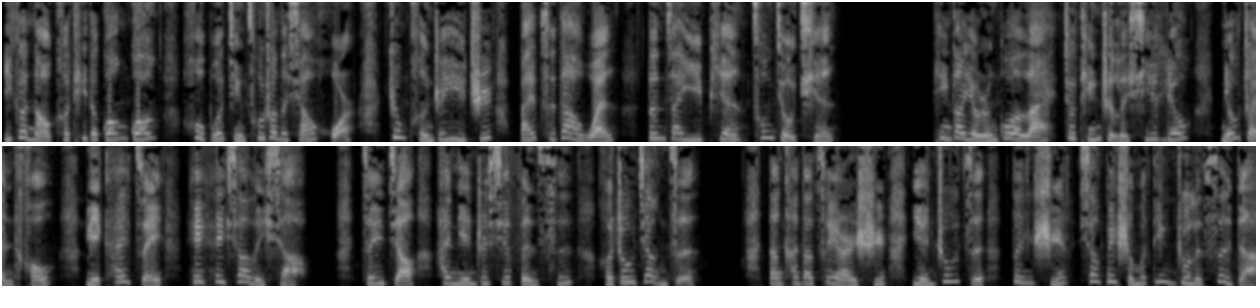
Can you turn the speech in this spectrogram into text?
一个脑壳剃得光光、后脖颈粗壮的小伙儿，正捧着一只白瓷大碗，蹲在一片葱酒前。听到有人过来，就停止了吸溜，扭转头，咧开嘴，嘿嘿笑了笑，嘴角还粘着些粉丝和粥酱子。当看到翠儿时，眼珠子顿时像被什么定住了似的。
